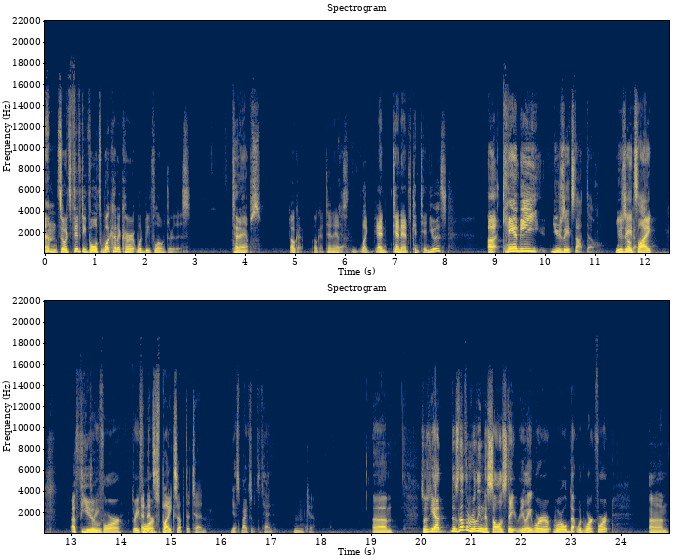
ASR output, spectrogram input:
and so it's 50 volts. What kind of current would be flowing through this? Ten amps. Okay. Okay. 10 amps. Like and 10 amps continuous. Uh, can be. Usually it's not though. Usually it's like A few. three, four, three, and then spikes up to 10. Yeah, spikes up to ten. Okay. Um, so yeah, there's nothing really in the solid state relay wor- world that would work for it. Um,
